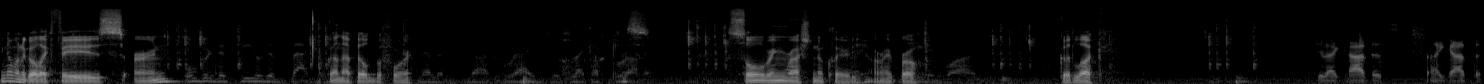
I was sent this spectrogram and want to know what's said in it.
I think I'm gonna go like phase urn. Over the field of battle. I've gone that build before. Smell of blood rises like a Fuck, promise. he's- Soul ring rush, no clarity. All right, bro. Good luck. Dude, I got this. I got this.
